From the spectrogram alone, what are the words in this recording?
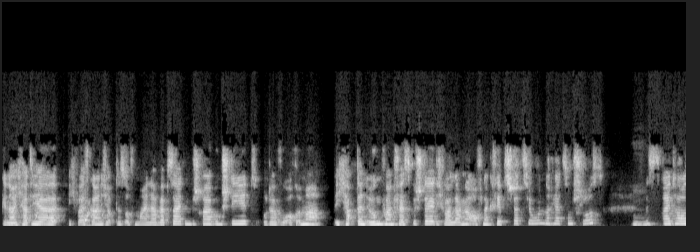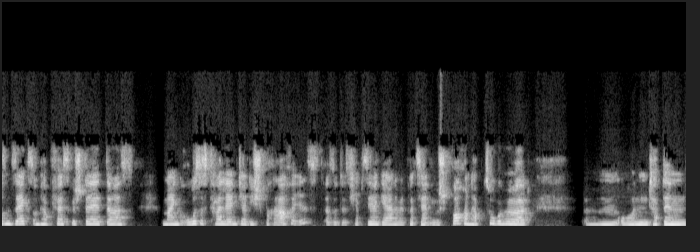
Genau, ich hatte ja, ich weiß gar nicht, ob das auf meiner Webseitenbeschreibung steht oder wo auch immer. Ich habe dann irgendwann festgestellt, ich war lange auf einer Krebsstation nachher zum Schluss mhm. bis 2006 und habe festgestellt, dass mein großes Talent ja die Sprache ist. Also dass ich habe sehr gerne mit Patienten gesprochen, habe zugehört und habe dann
